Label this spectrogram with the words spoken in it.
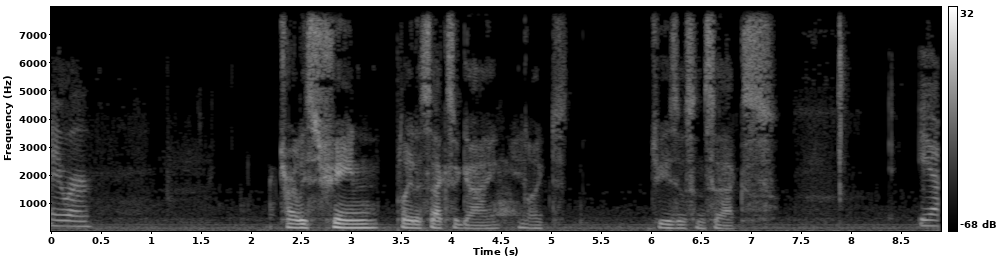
They were. Charlie Sheen played a sexy guy. He liked Jesus and sex. Yeah,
